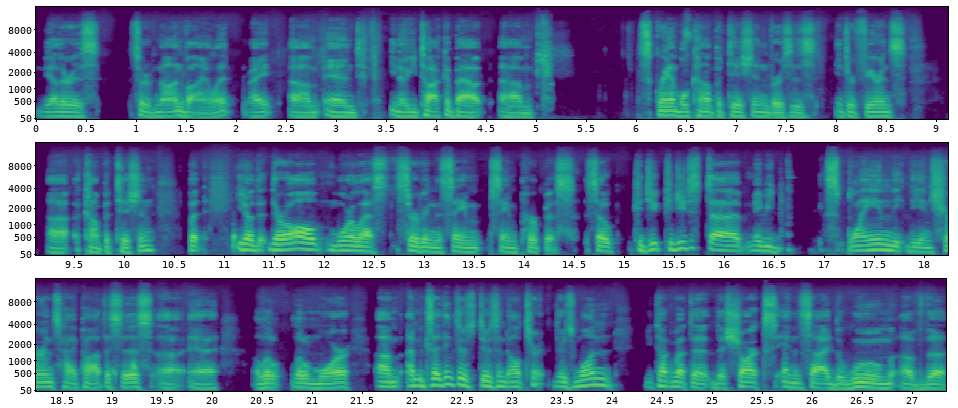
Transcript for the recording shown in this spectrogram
the other is sort of nonviolent, right? Um, and you know, you talk about um, scramble competition versus interference uh, competition, but you know, they're all more or less serving the same same purpose. So, could you could you just uh, maybe explain the the insurance hypothesis? Uh, uh a little little more um, because I think there's there's an alter there's one you talk about the the sharks inside the womb of the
